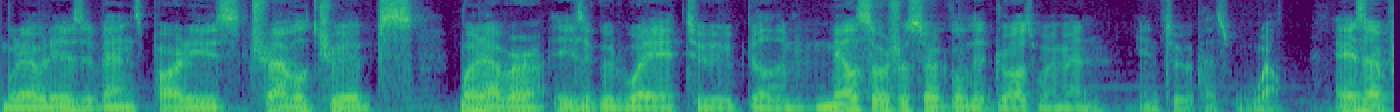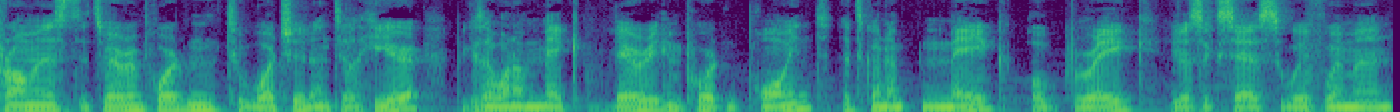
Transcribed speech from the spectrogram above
whatever it is, events, parties, travel trips, whatever, is a good way to build a male social circle that draws women into as well. As I promised, it's very important to watch it until here because I want to make a very important point that's going to make or break your success with women,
